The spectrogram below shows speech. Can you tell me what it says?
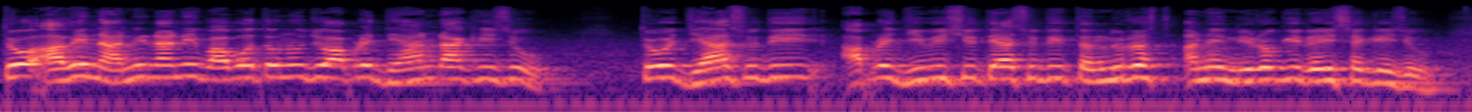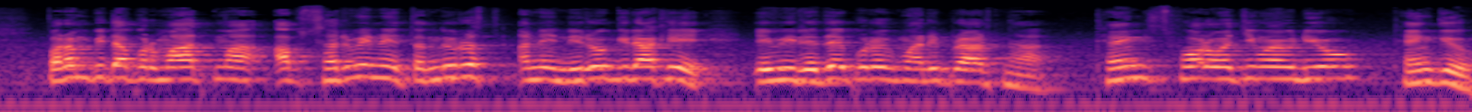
તો આવી નાની નાની બાબતોનું જો આપણે ધ્યાન રાખીશું તો જ્યાં સુધી આપણે જીવીશું ત્યાં સુધી તંદુરસ્ત અને નિરોગી રહી શકીશું. પરમપિતા પરમાત્મા, આપ સર્વેને તંદુરસ્ત અને નિરોગી રાખે એવી હૃદયપૂર્વક મારી પ્રાર્થના. Thanks for watching my video thank you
